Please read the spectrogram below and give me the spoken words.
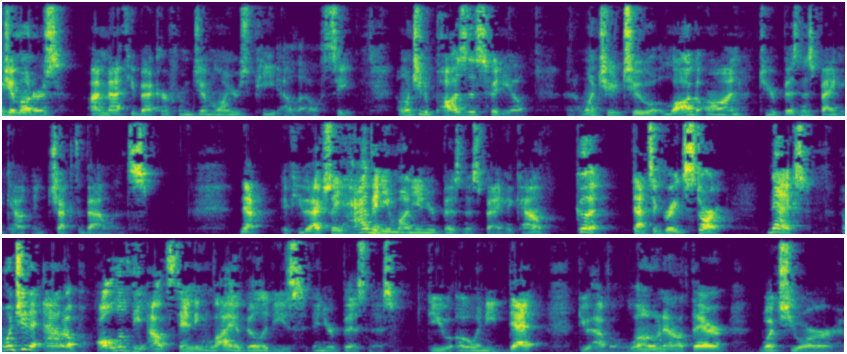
gym owners. I'm Matthew Becker from Gym Lawyers PLLC. I want you to pause this video and I want you to log on to your business bank account and check the balance. Now, if you actually have any money in your business bank account, good. That's a great start. Next, I want you to add up all of the outstanding liabilities in your business. Do you owe any debt? Do you have a loan out there? What's your,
